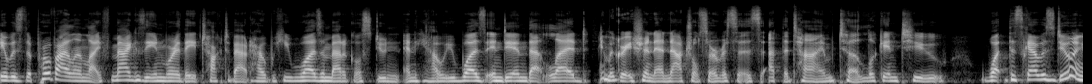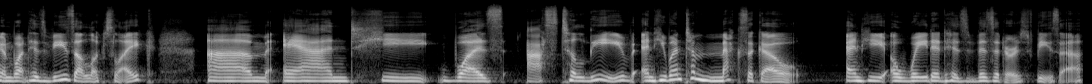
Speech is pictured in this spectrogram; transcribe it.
it was the Profile in Life magazine where they talked about how he was a medical student and how he was Indian that led immigration and natural services at the time to look into what this guy was doing and what his visa looked like. Um, and he was asked to leave and he went to Mexico and he awaited his visitor's visa.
